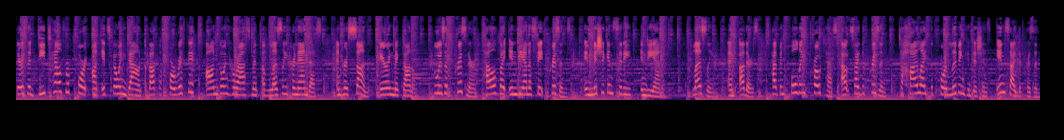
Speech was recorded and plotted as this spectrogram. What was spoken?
There's a detailed report on It's Going Down about the horrific ongoing harassment of Leslie Hernandez and her son, Aaron McDonald, who is a prisoner held by Indiana State Prisons in Michigan City, Indiana. Leslie and others have been holding protests outside the prison to highlight the poor living conditions inside the prison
